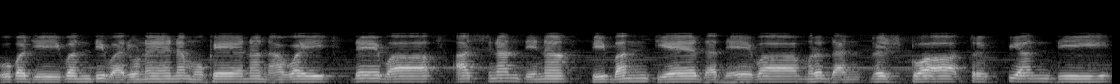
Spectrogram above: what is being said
उपजीवन्ति वरुणेन मुखेन न वै देवा। अश्नन्ति न पिबन्त्येतदेवा मृदन् दृष्ट्वा तृप्यन्ति।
